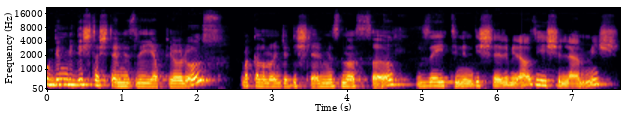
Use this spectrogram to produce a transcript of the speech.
Bugün bir diş taşı temizliği yapıyoruz. Bakalım önce dişlerimiz nasıl? Zeytinin dişleri biraz yeşillenmiş.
